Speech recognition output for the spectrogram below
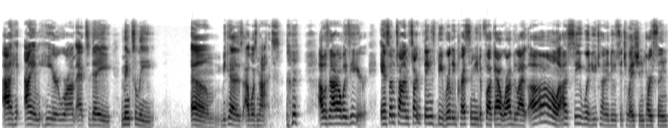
I I am here where I'm at today mentally um because I was not. I was not always here. And sometimes certain things be really pressing me to fuck out where I'd be like, oh, I see what you trying to do, situation, person,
